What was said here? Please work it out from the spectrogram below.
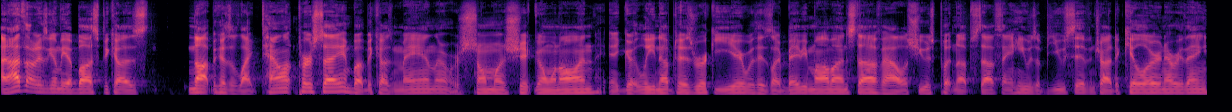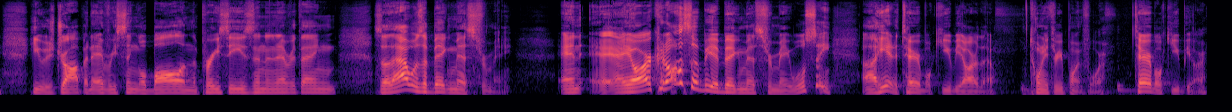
And I thought he was going to be a bust because not because of like talent per se, but because man, there was so much shit going on and go, leading up to his rookie year with his like baby mama and stuff. How she was putting up stuff saying he was abusive and tried to kill her and everything. He was dropping every single ball in the preseason and everything. So that was a big miss for me. And AR could also be a big miss for me. We'll see. Uh, he had a terrible QBR though. 23.4. Terrible QBR.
